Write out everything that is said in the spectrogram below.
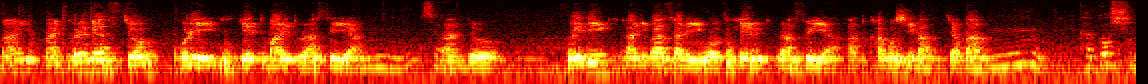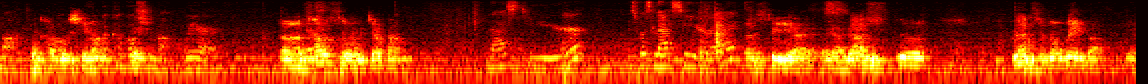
my my previous job colleague get married last year, Mm, so, and uh, wedding anniversary was held last year at Kagoshima, Japan. mm, Kagoshima. Kagoshima. Where- Kagoshima. Where? Uh, south of Japan. Last year. This was last year, right? Last year, yeah, last uh, last November. Yeah.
